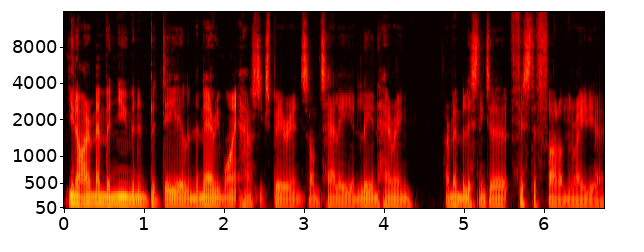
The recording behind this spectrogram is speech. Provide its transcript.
You know, I remember Newman and Baddiel and the Mary Whitehouse experience on telly and Lee and Herring I remember listening to Fist of Fun on the radio.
